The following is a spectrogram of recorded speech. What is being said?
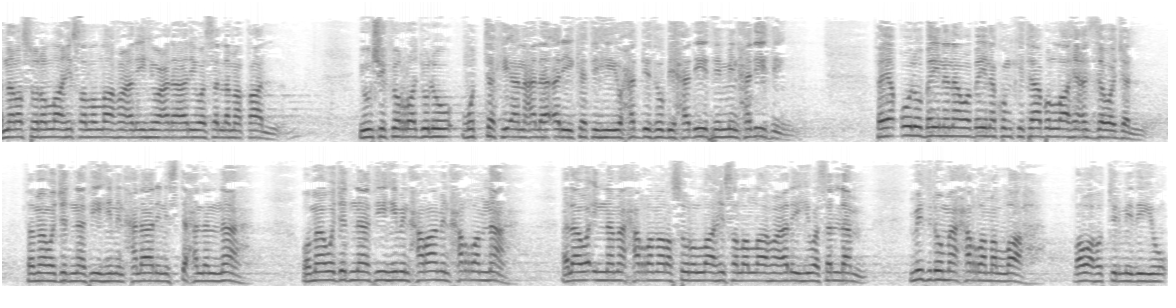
أن رسول الله صلى الله عليه وعلى آله وسلم قال يوشك الرجل متكئا على أريكته يحدث بحديث من حديث فيقول بيننا وبينكم كتاب الله عز وجل فما وجدنا فيه من حلال استحللناه وما وجدنا فيه من حرام حرمناه ألا وإنما حرم رسول الله صلى الله عليه وسلم مثل ما حرم الله رواه الترمذي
